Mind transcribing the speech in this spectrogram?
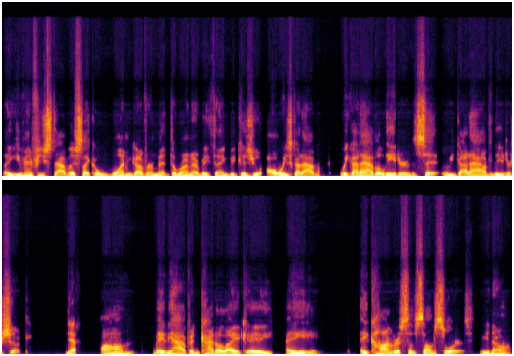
like even if you establish like a one government to run everything, because you always gotta have we gotta have a leader. That's it. We gotta have leadership. Yep. Um maybe having kind of like a a a Congress of some sort, you know.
